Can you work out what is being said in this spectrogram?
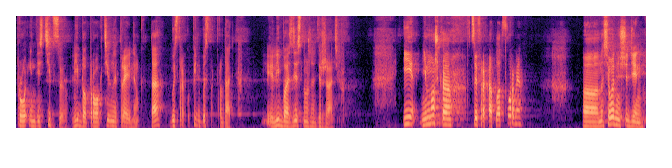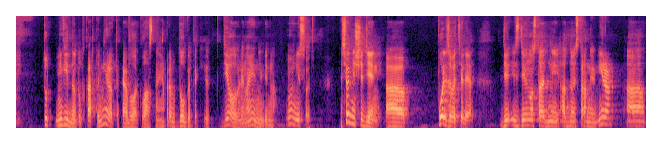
про инвестицию, либо про активный трейдинг. Да? Быстро купить, быстро продать. Либо здесь нужно держать. И немножко в цифрах о платформе. Э, на сегодняшний день, тут не видно, тут карта мира такая была классная. Я прям долго так делал, блин, а ее не видно. Ну, не суть. На сегодняшний день э, пользователи из 91 страны мира а,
